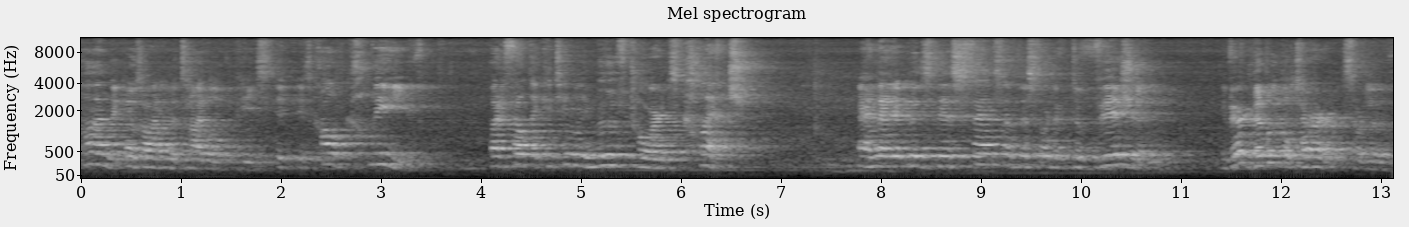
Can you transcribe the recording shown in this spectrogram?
pun that goes on in the title of the piece. It, it's called Cleave, but I felt it continually moved towards clench. And that it was this sense of this sort of division, in very biblical terms, sort of,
